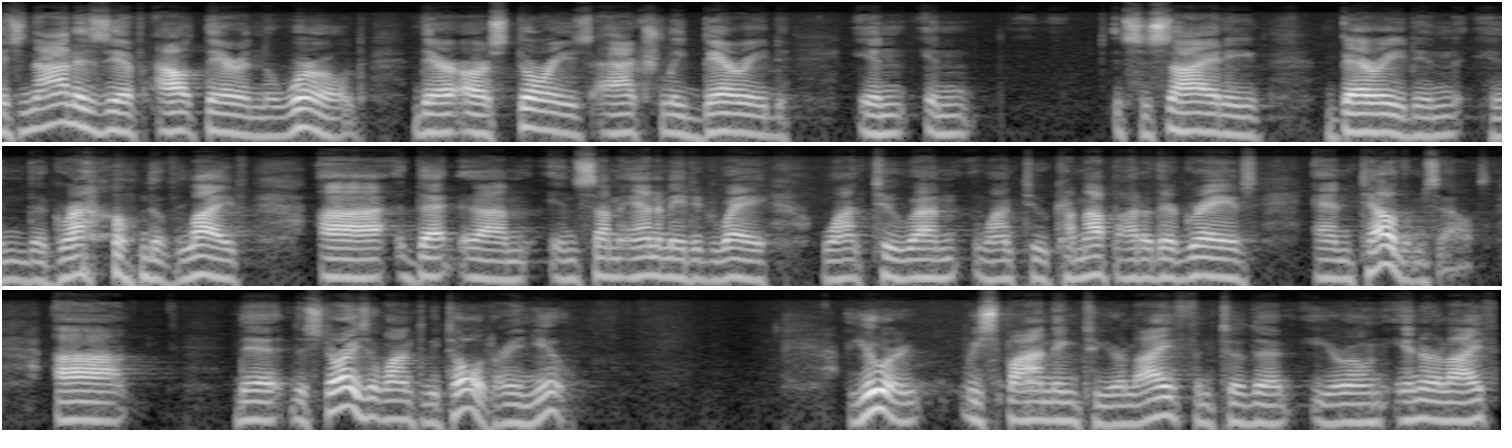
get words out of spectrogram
It's not as if out there in the world there are stories actually buried in, in society, buried in, in the ground of life uh, that um, in some animated way want to, um, want to come up out of their graves and tell themselves. Uh, the, the stories that want to be told are in you. You are responding to your life and to the, your own inner life.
